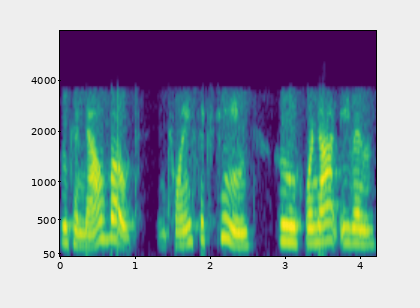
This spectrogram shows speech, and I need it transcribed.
who can now vote in 2016 who were not even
